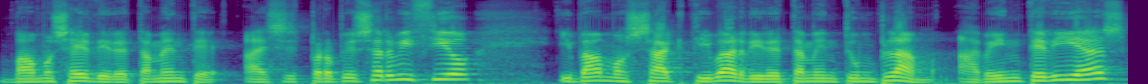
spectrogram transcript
Vamos a ir directamente a ese propio servicio y vamos a activar directamente un plan a 20 días.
